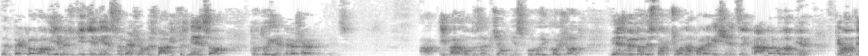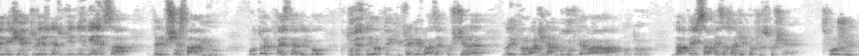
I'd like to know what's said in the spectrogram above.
bym peklował, jemy codziennie mięso, bo jak się mamy zbawić przez mięso, to to jemy weczernym więc. A i baranów do zabicia u mnie sporo i koźląt, więc by to wystarczyło na parę miesięcy i prawdopodobnie w piątym miesięcu jedzenia codziennie mięsa bym się zbawił. Bo to kwestia tylko, który z tej optyki przejmie władzę w kościele, no i prowadzi nadbudówkę prawa, bo to na tej samej zasadzie to wszystko się tworzy,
